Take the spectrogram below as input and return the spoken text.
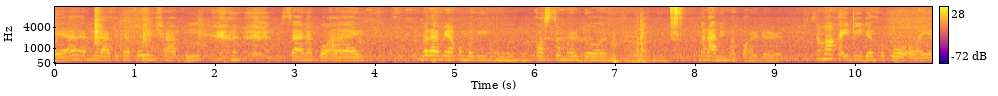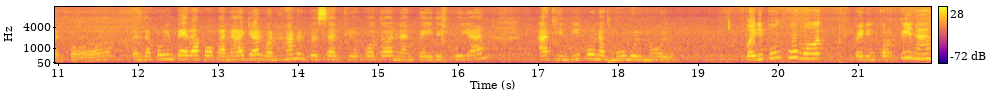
Ayan, malapit na po yung Shopee. Sana po ay marami akong maging customer doon. Maraming mag-order. Sa mga kaibigan ko po, oh, ayan po, oh. Ganda po yung tela ko, Canadian, 100% pure cotton, non-faded po yan. At hindi po nagmumulmul. Pwede pong kumot, pwedeng kortina,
